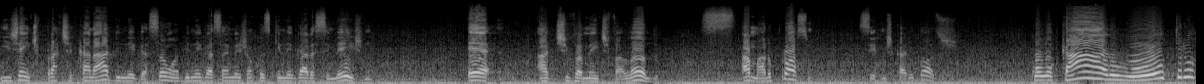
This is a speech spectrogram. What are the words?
E, gente, praticar a abnegação, a abnegação é a mesma coisa que negar a si mesmo, é, ativamente falando, amar o próximo sermos caridosos. Colocar o outro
